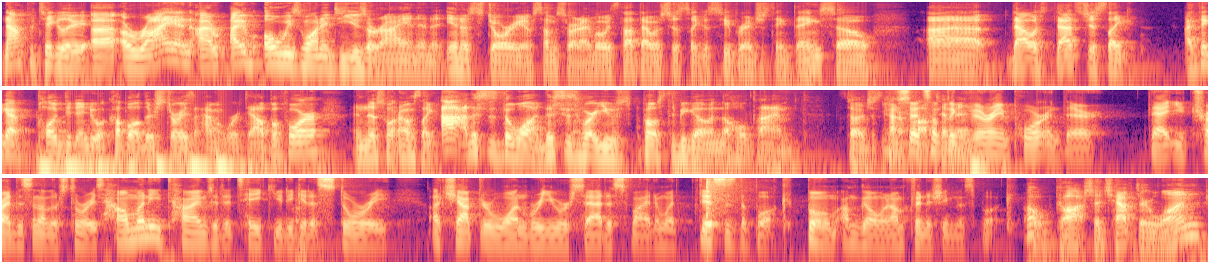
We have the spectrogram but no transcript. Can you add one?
Not particularly. Uh, Orion, I, I've always wanted to use Orion in a, in a story of some sort. I've always thought that was just like a super interesting thing. So uh, that was that's just like I think I've plugged it into a couple other stories that haven't worked out before, and this one I was like, ah, this is the one. This is where you're supposed to be going the whole time. So just kind You of said something in. very important there that you tried this in other stories. How many times did it take you to get a story, a chapter one, where you were satisfied and went, "This is the book. Boom, I'm going. I'm finishing this book." Oh gosh, a chapter one.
